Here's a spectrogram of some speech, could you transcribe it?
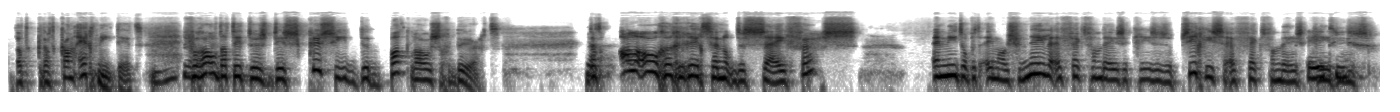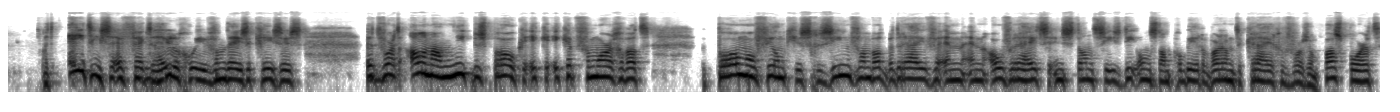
dat, dat, kan echt niet, dit. Mm-hmm. Vooral dat dit dus discussie debatloos gebeurt. Dat alle ogen gericht zijn op de cijfers en niet op het emotionele effect van deze crisis, het psychische effect van deze crisis. Ethisch. Het ethische effect, hele goede van deze crisis het wordt allemaal niet besproken. Ik, ik heb vanmorgen wat promofilmpjes gezien van wat bedrijven en, en overheidsinstanties die ons dan proberen warm te krijgen voor zo'n paspoort.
